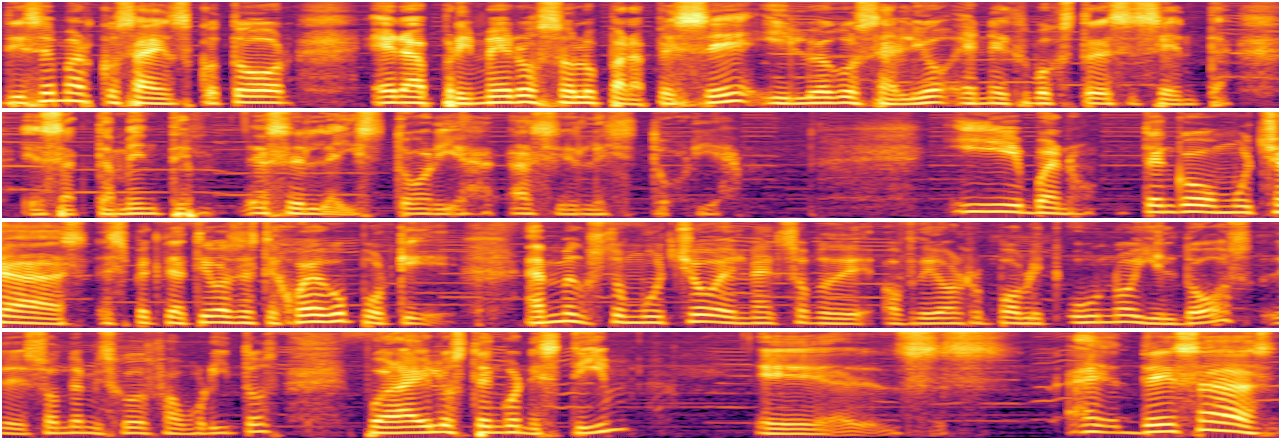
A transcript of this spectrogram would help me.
Dice Marco Sáenz Cotor era primero solo para PC y luego salió en Xbox 360. Exactamente, esa es la historia, así es la historia. Y bueno, tengo muchas expectativas de este juego porque a mí me gustó mucho el Knights of the, of the Old Republic 1 y el 2, eh, son de mis juegos favoritos. Por ahí los tengo en Steam. Eh, de esas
